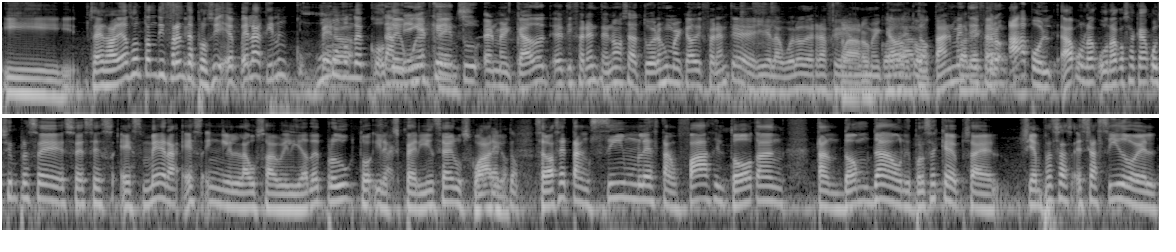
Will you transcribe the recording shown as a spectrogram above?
Y, o sea, en realidad son tan diferentes, pero sí, es verdad, tienen un Pero montón de cosas. también es que tú- el mercado es diferente, ¿no? O sea, tú eres un mercado diferente y el abuelo de Rafi es Claro. un mercado Correcto. totalmente Correcto. Pero diferente. Apple, Apple una, una cosa que Apple siempre se, se- se esmera es en la usabilidad del producto y la experiencia del usuario. Correcto. Se lo hace tan simple, tan fácil, todo tan, tan dumbed down. Y por eso es que o sea, el- siempre ese, ha- ese ha sido el,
